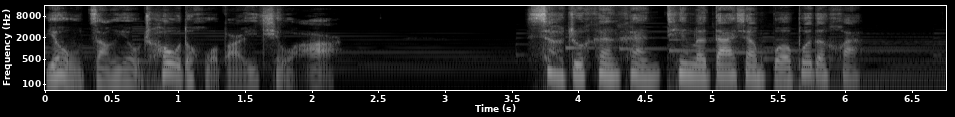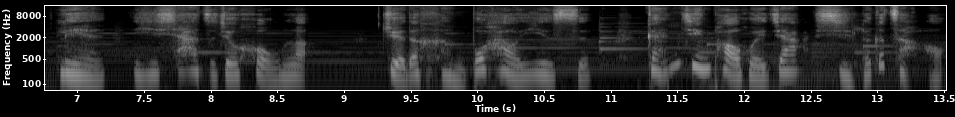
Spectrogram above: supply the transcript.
又脏又臭的伙伴一起玩。”小猪憨憨听了大象伯伯的话，脸一下子就红了。觉得很不好意思，赶紧跑回家洗了个澡。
